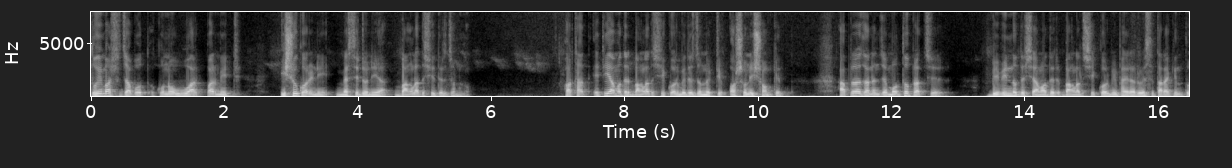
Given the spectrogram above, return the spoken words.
দুই মাস যাবৎ কোনো ওয়ার্ক পারমিট ইস্যু করেনি মেসিডোনিয়া বাংলাদেশিদের জন্য। অর্থাৎ এটি আমাদের বাংলাদেশি কর্মীদের জন্য একটি অশনি সংকেত। আপনারা জানেন যে মধ্যপ্রাচ্যের বিভিন্ন দেশে আমাদের বাংলাদেশি কর্মী ভাইরা রয়েছে, তারা কিন্তু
